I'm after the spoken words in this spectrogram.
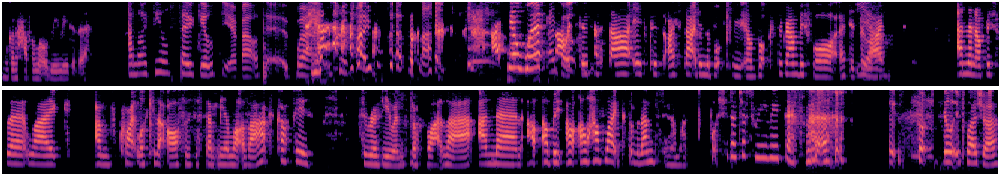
I'm gonna have a little reread of this. and I feel so guilty about it as well. Yeah. because I'm just like, I feel worse I've about it since I started because I started in the book community on Bookstagram before I did the Yeah. writing. And then obviously, like, I'm quite lucky that authors have sent me a lot of ARC copies to review and stuff like that. And then I'll, I'll be, I'll, I'll have like some of them too. And I'm like, but should I just reread this first? it's such a guilty pleasure.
